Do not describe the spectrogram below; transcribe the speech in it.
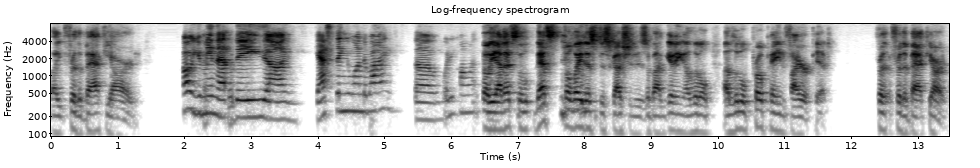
like for the backyard? Oh, you mean that the uh, gas thing you wanted to buy? The, what do you call it? Oh, yeah, that's the, that's the latest discussion is about getting a little, a little propane fire pit for, for the backyard.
